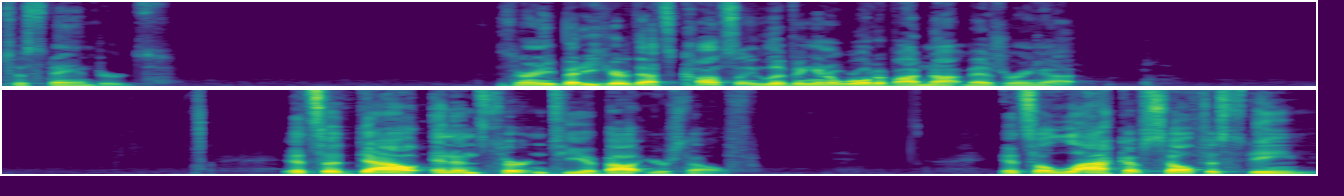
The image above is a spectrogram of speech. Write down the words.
to standards. Is there anybody here that's constantly living in a world of I'm not measuring up? It's a doubt and uncertainty about yourself. It's a lack of self esteem.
